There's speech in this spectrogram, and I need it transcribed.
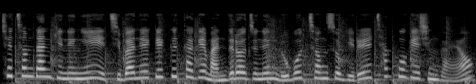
최첨단 기능이 집안을 깨끗하게 만들어주는 로봇 청소기를 찾고 계신가요?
